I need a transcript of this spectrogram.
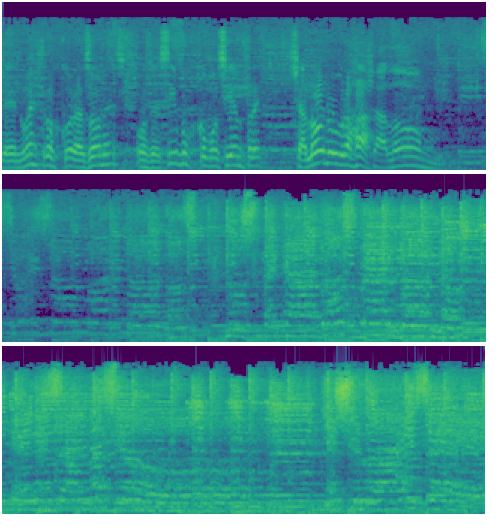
de nuestros corazones os decimos como siempre, Shalom Ubraha. Shalom. Yeshua is say?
